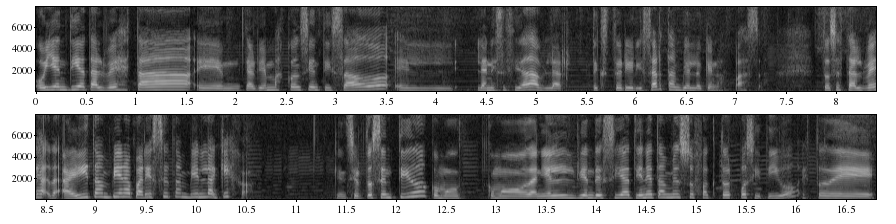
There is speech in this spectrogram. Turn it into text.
hoy en día tal vez está eh, tal vez más concientizado la necesidad de hablar, de exteriorizar también lo que nos pasa. Entonces tal vez ahí también aparece también la queja, que en cierto sentido, como, como Daniel bien decía, tiene también su factor positivo, esto de,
